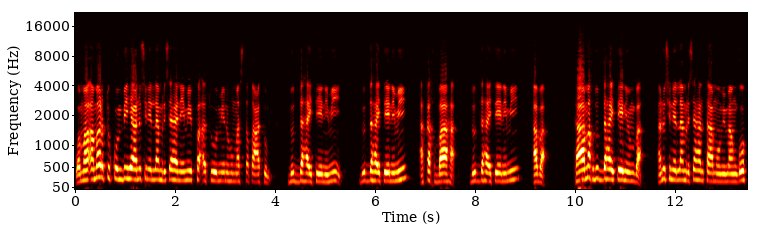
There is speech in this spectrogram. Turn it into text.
وما أمرتكم به أنسين اللام رسهنمي فأتوا منه ما استطعتم. ضد هيتينمي ضد هيتينمي أكخ باها. ضد هيتينمي أبا. تامخ ضد هيتينم با أنسين اللام رسهن تامو ممانغو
